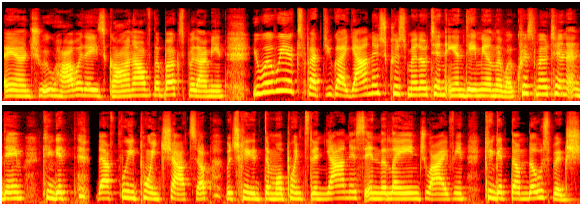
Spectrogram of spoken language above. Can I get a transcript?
And Jrue Holiday's gone off the Bucks, but I mean, you really expect you got Giannis, Khris Middleton, and Damian Lillard. Khris Middleton and Dame can get that three point shots up, which can get them more points than Giannis in the lane driving can get them those big sh-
